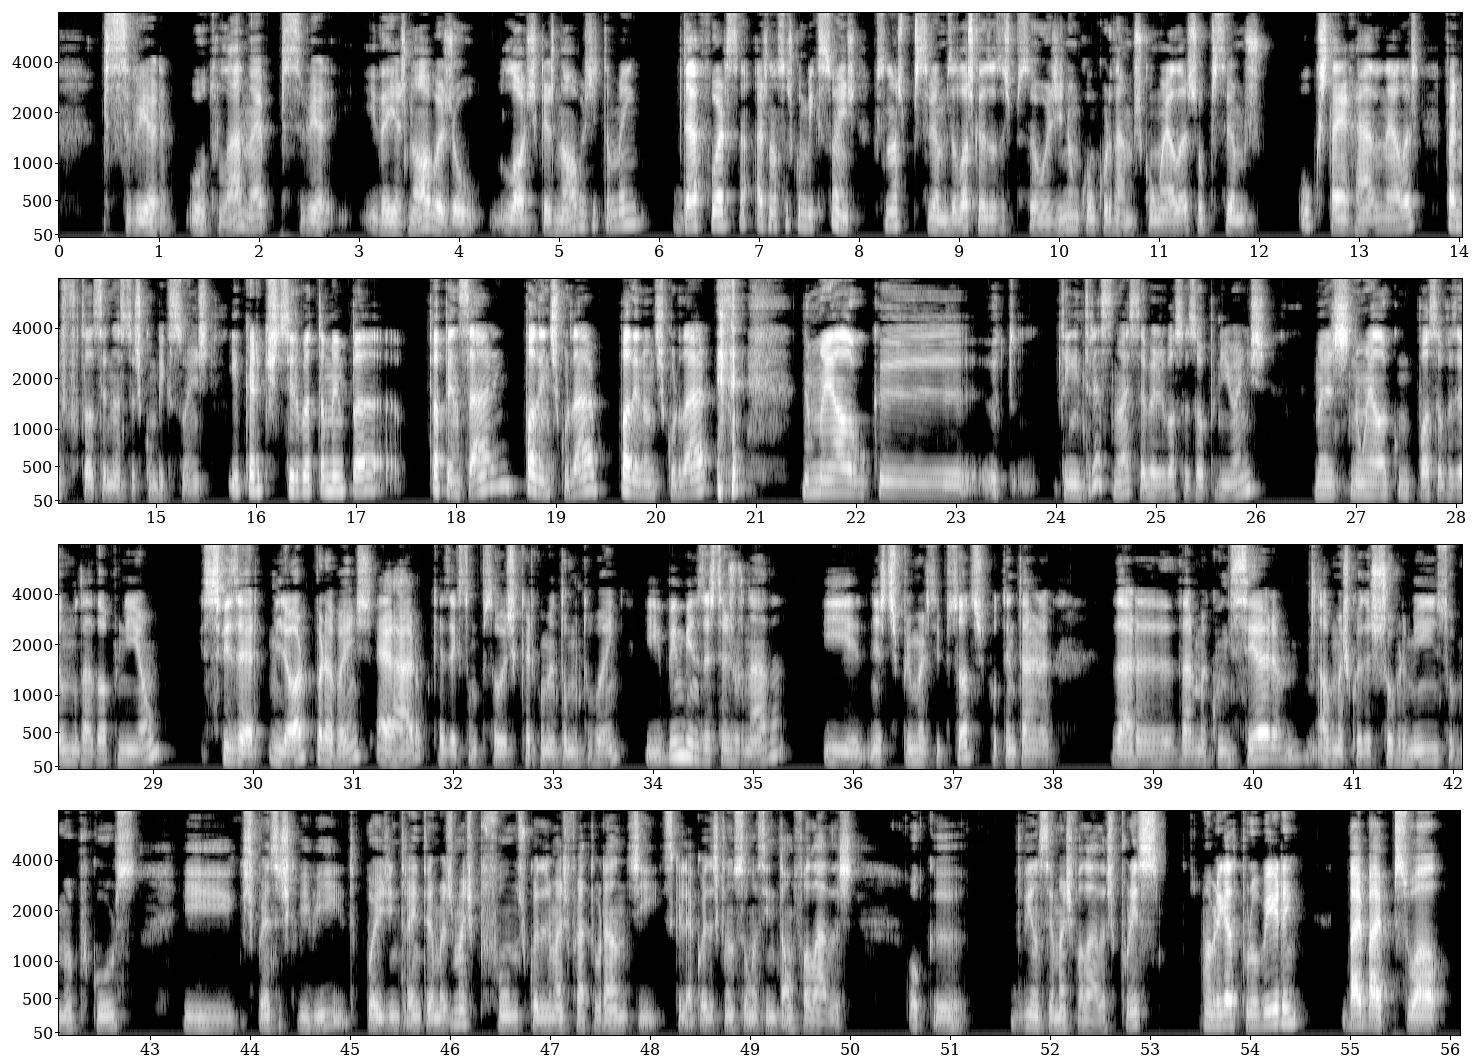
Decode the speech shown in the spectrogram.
perceber o outro lado, não é? Perceber ideias novas ou lógicas novas e também dar força às nossas convicções. Porque se nós percebemos a lógica das outras pessoas e não concordamos com elas ou percebemos o que está errado nelas, vai-nos fortalecer nessas convicções. E eu quero que isto sirva também para, para pensarem. Podem discordar, podem não discordar. não é algo que tenho interesse, não é? Saber as vossas opiniões, mas não é algo que me possa fazer mudar de opinião. Se fizer melhor, parabéns, é raro, quer dizer que são pessoas que argumentam muito bem. E bem-vindos a esta jornada. E nestes primeiros episódios vou tentar dar, dar-me a conhecer algumas coisas sobre mim, sobre o meu percurso e experiências que vivi. Depois entrar em temas mais profundos, coisas mais fraturantes e se calhar coisas que não são assim tão faladas ou que deviam ser mais faladas. Por isso, obrigado por ouvirem. Bye bye, pessoal.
